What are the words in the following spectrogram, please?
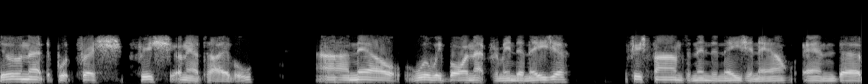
Doing that to put fresh fish on our table. Uh, now we'll be buying that from Indonesia, fish farms in Indonesia now, and uh,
